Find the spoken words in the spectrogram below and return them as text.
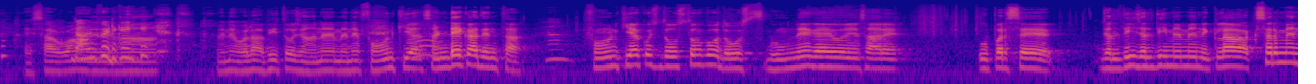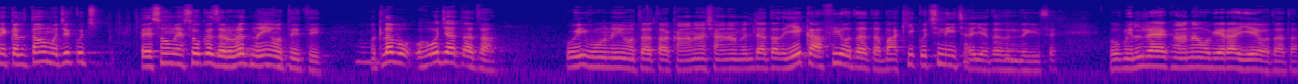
ایسا ہوا ہاں میں نے بولا ابھی تو جانا ہے میں نے فون کیا سنڈے کا دن تھا۔ ہاں۔ فون کیا کچھ دوستوں کو دوست گھومنے گئے ہوئے ہیں سارے۔ اوپر سے جلدی جلدی میں میں نکلا اکثر میں نکلتا ہوں مجھے کچھ پیسوں ویسوں کا ضرورت نہیں ہوتی تھی۔ مطلب ہو جاتا تھا۔ کوئی وہ نہیں ہوتا تھا کھانا شانا مل جاتا تھا۔ یہ کافی ہوتا تھا باقی کچھ نہیں چاہیے تھا زندگی سے۔ وہ مل رہا ہے کھانا وغیرہ یہ ہوتا تھا۔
